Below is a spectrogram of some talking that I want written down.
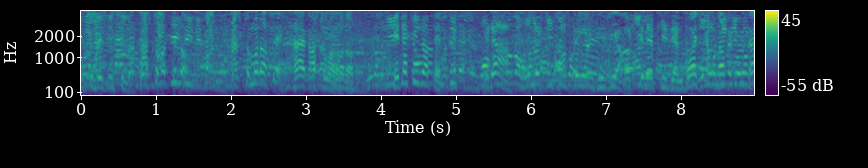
একটু বেশি ছিল। কাস্টমার ছিল? কাস্টমার আছে? হ্যাঁ কাস্টমার আছে। এটা কি জাতেন এটা অস্ট্রেলিয়ান ফিজিয়াম অস্ট্রেলিয়া ফিজিয়ান। বয়স কেমন হবে গরুটা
